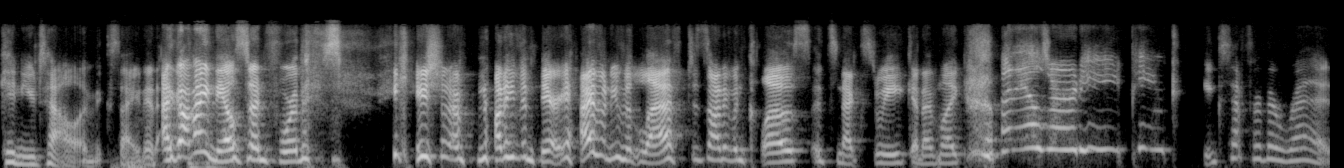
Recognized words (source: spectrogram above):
can you tell? I'm excited. I got my nails done for this vacation. I'm not even there yet. I haven't even left. It's not even close. It's next week. And I'm like, my nails are already pink, except for the red.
